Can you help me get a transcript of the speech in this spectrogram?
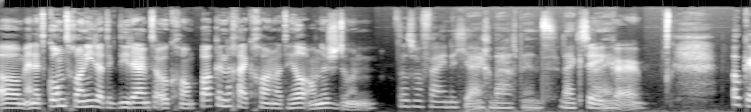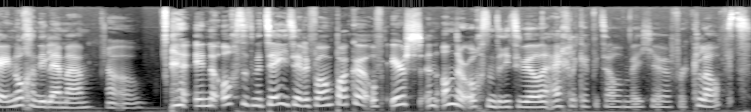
um, en het komt gewoon niet dat ik die ruimte ook gewoon pak. En dan ga ik gewoon wat heel anders doen. Dat is wel fijn dat je eigen baas bent, lijkt mij. Zeker. Oké, nog een dilemma. Oh oh. In de ochtend meteen je telefoon pakken of eerst een ander ochtendritueel? En eigenlijk heb je het al een beetje verklapt.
